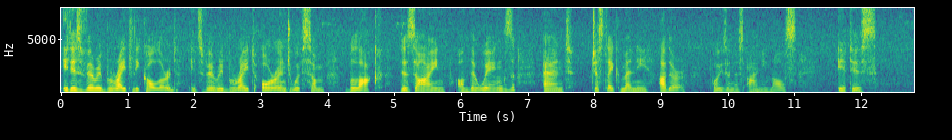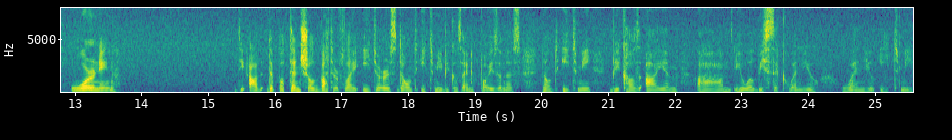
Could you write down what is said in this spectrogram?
It is very brightly colored, it's very bright orange with some black design on the wings, and just like many other poisonous animals, it is warning the, other, the potential butterfly eaters don't eat me because I'm poisonous. Don't eat me because I am. Um, you will be sick when you when you eat me.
